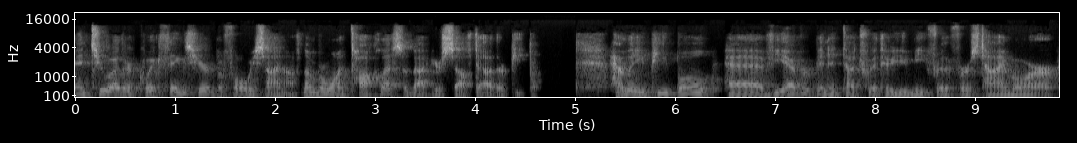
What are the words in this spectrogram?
And two other quick things here before we sign off. Number one, talk less about yourself to other people. How many people have you ever been in touch with who you meet for the first time or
